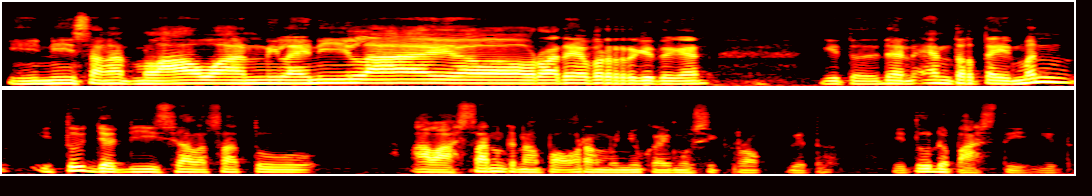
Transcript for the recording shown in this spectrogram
ini sangat melawan nilai-nilai or whatever gitu kan. Gitu. Dan entertainment itu jadi salah satu alasan kenapa orang menyukai musik rock gitu. Itu udah pasti gitu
